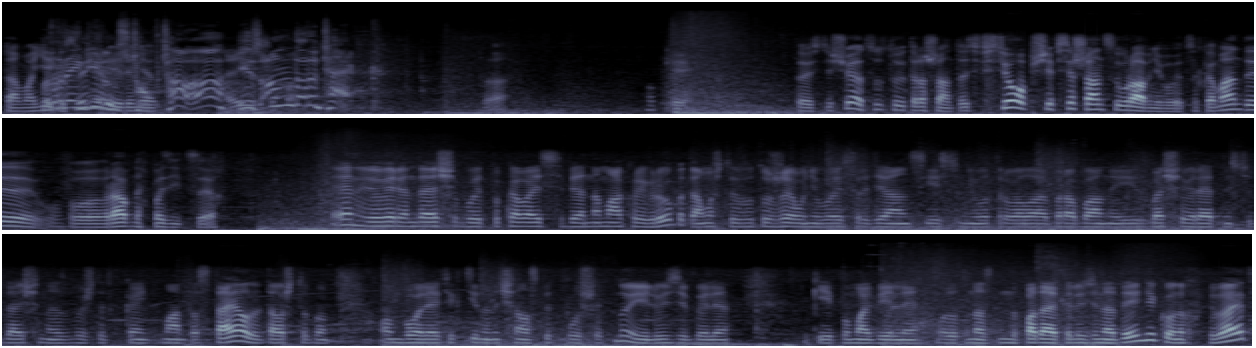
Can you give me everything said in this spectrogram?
там Аеги слили Radiant's или нет? Да. Окей. То есть еще и отсутствует Рошан. То есть все вообще, все шансы уравниваются. Команды в равных позициях. Энви уверен дальше будет паковать себя на макро игру, потому что вот уже у него есть Радианс, есть у него Травала барабаны, и с большой вероятностью дальше нас будет ждать какая-нибудь Манта Стайл, для того, чтобы он более эффективно начинал спидпушить. Ну и иллюзии были такие помобильные. Вот у нас нападает иллюзия на Дэндика, он их убивает.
